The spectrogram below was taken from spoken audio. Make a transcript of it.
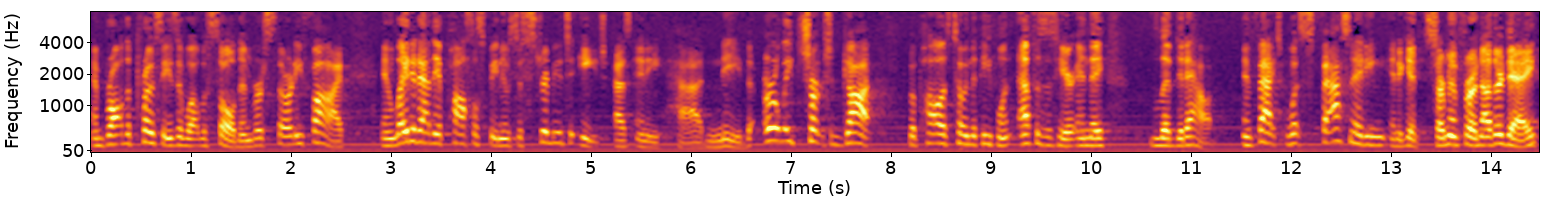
and brought the proceeds of what was sold. In verse 35, and laid it at the apostles' feet, and it was distributed to each as any had need. The early church got but Paul is telling the people in Ephesus here, and they lived it out. In fact, what's fascinating, and again, sermon for another day,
